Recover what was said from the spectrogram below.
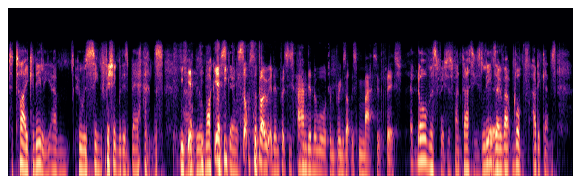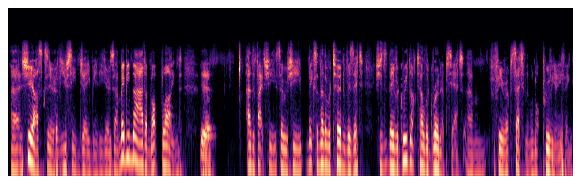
to Tadhg Coneelly, um, who was seen fishing with his bare hands, yeah, with remarkable yeah, he skill. stops the boat and then puts his hand in the water and brings up this massive fish. enormous fish is fantastic. He leans Yeah. over, woof, out it comes, uh, and she asks, you know, have you seen Jamie? And he goes, I may be mad, I'm not blind. Yeah, Um, and in fact, she so she makes another return visit. She's they've agreed not to tell the grown-ups yet, um, for fear of upsetting them or not proving anything.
